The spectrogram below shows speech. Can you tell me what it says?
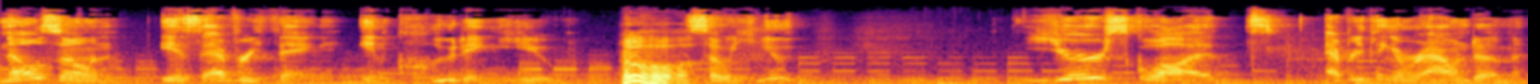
Null Zone is everything, including you. Ooh. So you, your squads, everything around them,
